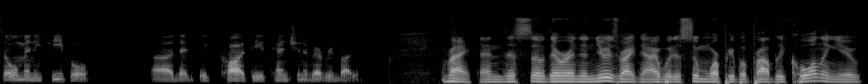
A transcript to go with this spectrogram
so many people uh, that it caught the attention of everybody. Right, and this so they were in the news right now. I would assume more people probably calling you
